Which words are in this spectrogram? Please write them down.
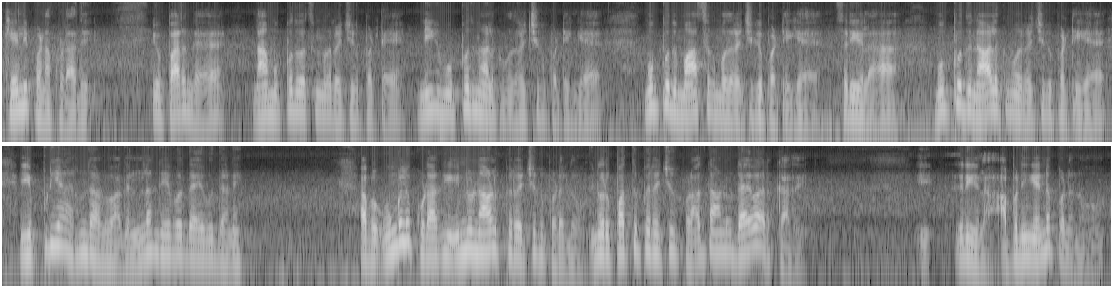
கேலி பண்ணக்கூடாது. இப்போ பாருங்கள் நான் முப்பது வருஷம் முதல் ரசிக்கப்பட்டேன். நீங்கள் முப்பது நாளுக்கு முதல் ரசிக்கப்பட்டீங்க. முப்பது மாதத்துக்கு முதல் ரசிக்கப்பட்டீங்க. சரிங்களா? முப்பது நாளுக்கு முதல் ரசிக்கப்பட்டீங்க. எப்படியா இருந்தாலும் அதெல்லாம் தேவ தயவு தானே. அப்போ உங்களுக்கு கூடாது இன்னும் நாலு பேர் ரசிக்கப்படணும். இன்னொரு பத்து பேர் ரசிக்கப்படும் அது ஆண்டு தயவாக இருக்காது. இ- சரிங்களா? அப்போ நீங்கள் என்ன பண்ணணும்?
